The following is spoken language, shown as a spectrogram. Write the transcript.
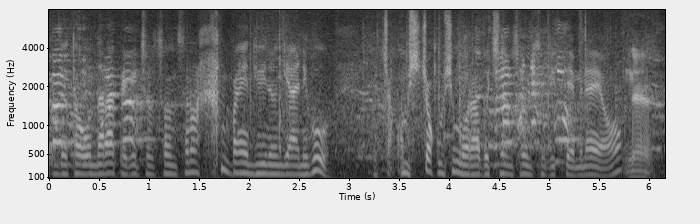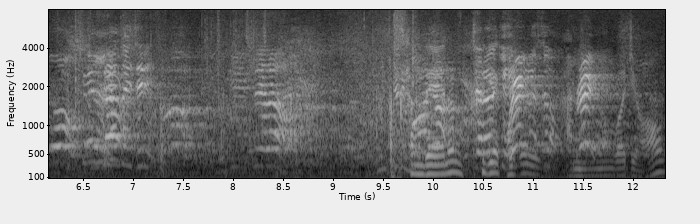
근데 더군다나 백인철 선수는 한 방에 뉘는 게 아니고 조금씩 조금씩 몰아붙이는 선수이기 때문에요. 네. 상대는 크게 겁을 안 먹는 거죠.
